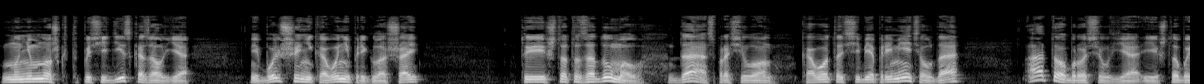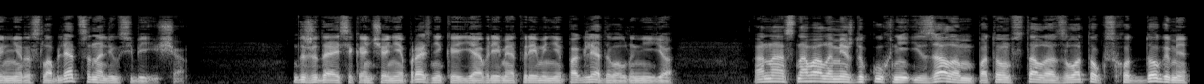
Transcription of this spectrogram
«Ну, немножко-то посиди», — сказал я, — «и больше никого не приглашай». «Ты что-то задумал?» «Да», — спросил он. «Кого-то себе приметил, да?» «А то», — бросил я, и, чтобы не расслабляться, налил себе еще. Дожидаясь окончания праздника, я время от времени поглядывал на нее. Она основала между кухней и залом, потом встала золоток с хот-догами,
